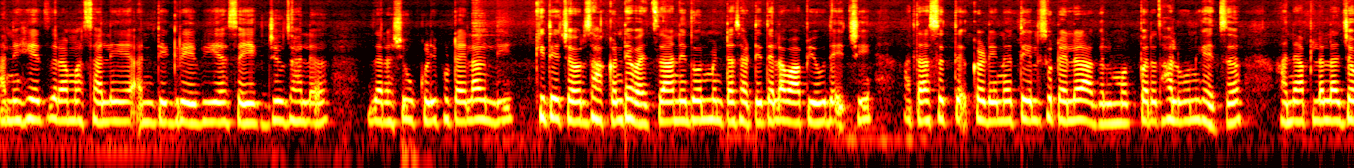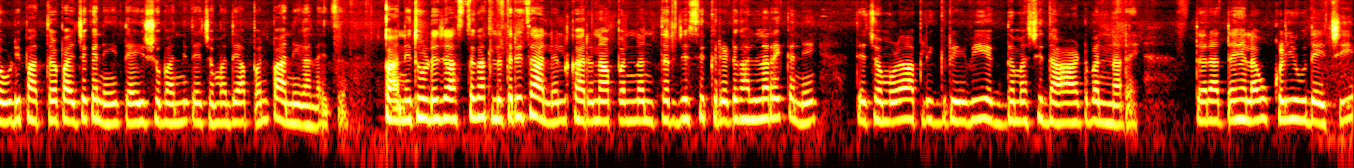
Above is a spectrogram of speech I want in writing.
आणि हे जरा मसाले आणि ते ग्रेव्ही असं एकजीव झालं. जराशी उकळी फुटायला लागली की त्याच्यावर झाकण ठेवायचं आणि दोन मिनटासाठी त्याला वाफ येऊ द्यायची. आता असं ते कडेनं तेल सुटायला लागेल मग परत हलवून घ्यायचं आणि आपल्याला जेवढी पातळ पाहिजे का नाही त्या हिशोबाने त्याच्यामध्ये आपण पाणी घालायचं. पाणी थोडं जास्त घातलं तरी चालेल कारण आपण नंतर जे सिक्रेट घालणार आहे का नाही त्याच्यामुळं आपली ग्रेव्ही एकदम अशी दाट बनणार आहे. तर आता ह्याला उकळी येऊ द्यायची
